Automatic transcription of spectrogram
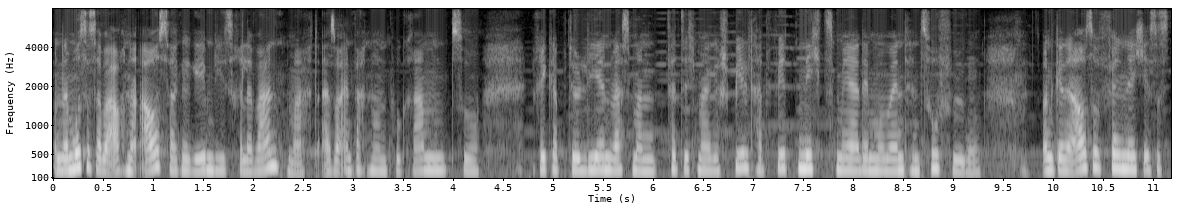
Und dann muss es aber auch eine Aussage geben, die es relevant macht. Also einfach nur ein Programm zu rekapitulieren, was man 40 Mal gespielt hat, wird nichts mehr dem Moment hinzufügen. Und genauso finde ich, ist es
